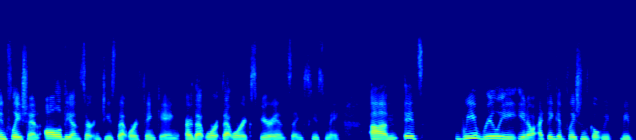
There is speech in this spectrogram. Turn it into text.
inflation, all of the uncertainties that we're thinking or that we're that we're experiencing, excuse me. Um, it's we really, you know, I think inflation's go we, we've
